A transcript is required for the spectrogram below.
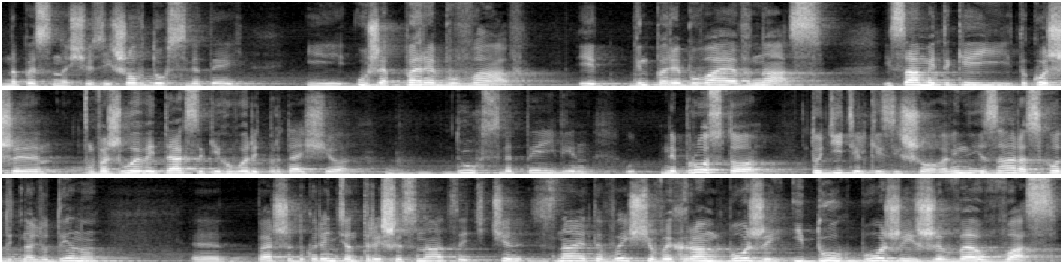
Написано, що зійшов Дух Святий і уже перебував, і Він перебуває в нас. І саме такий також е, важливий текст, який говорить про те, що Дух Святий він не просто тоді тільки зійшов, а він і зараз сходить на людину. Е, 1 до Коринтян 3,16. Чи знаєте ви, що ви храм Божий і Дух Божий живе в вас?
